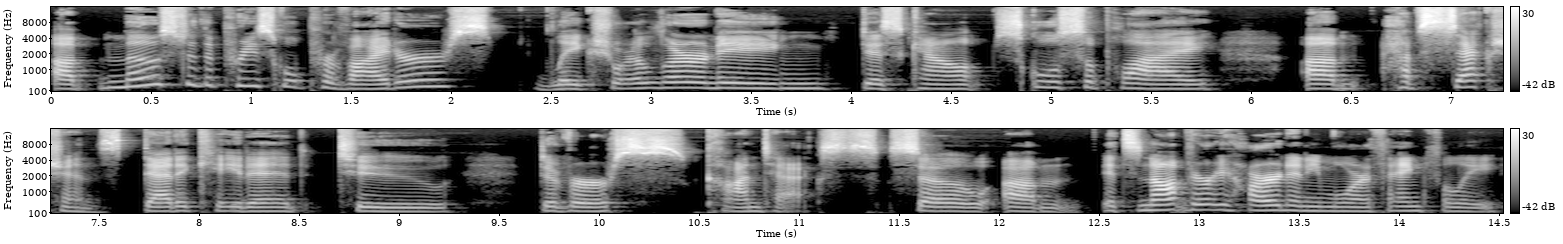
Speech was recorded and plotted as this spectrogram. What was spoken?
uh, most of the preschool providers, Lakeshore Learning, Discount, School Supply, um, have sections dedicated to diverse contexts. So um, it's not very hard anymore, thankfully,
